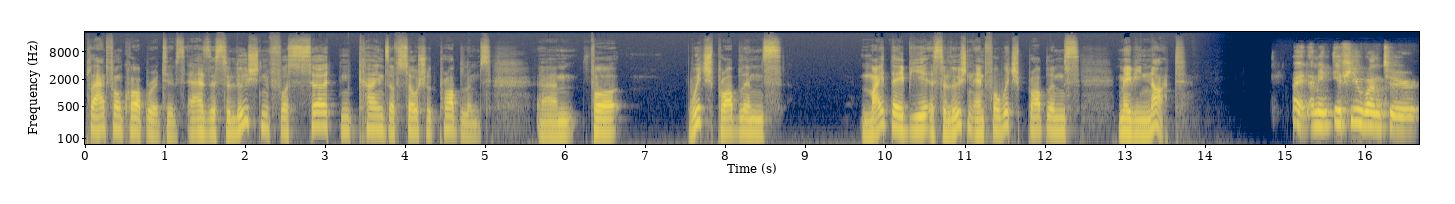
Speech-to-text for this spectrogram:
platform cooperatives as a solution for certain kinds of social problems. Um, for which problems might they be a solution, and for which problems maybe not? Right. I mean, if you want to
